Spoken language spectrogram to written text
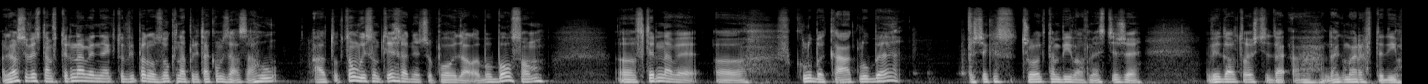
A ďalšia vec, tam v Trnave niekto vypadol z okna pri takom zásahu a to, k tomu by som tiež rád niečo povedal, lebo bol som uh, v Trnave uh, v klube K klube, ešte keď človek tam býva v meste, že viedal to ešte da- Dagmar vtedy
